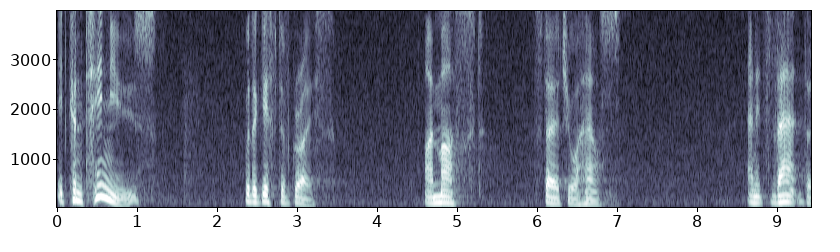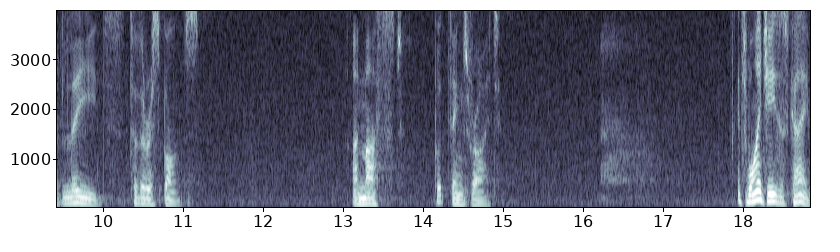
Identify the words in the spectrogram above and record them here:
It continues with a gift of grace. I must stay at your house. And it's that that leads to the response. I must put things right. It's why Jesus came.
